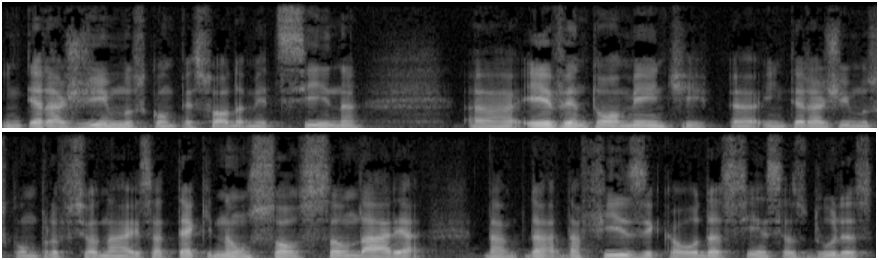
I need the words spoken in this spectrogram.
interagimos com o pessoal da medicina, uh, eventualmente uh, interagimos com profissionais até que não só são da área da, da, da física ou das ciências duras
